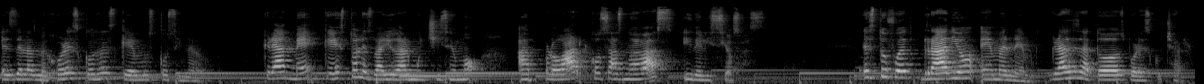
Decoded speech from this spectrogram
es de las mejores cosas que hemos cocinado. Créanme que esto les va a ayudar muchísimo a probar cosas nuevas y deliciosas. Esto fue Radio M&M. Gracias a todos por escuchar.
